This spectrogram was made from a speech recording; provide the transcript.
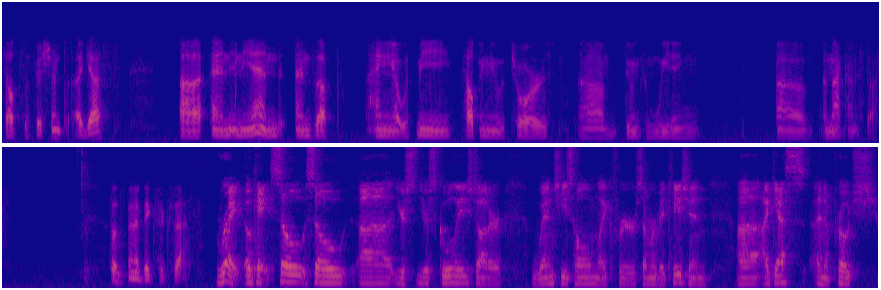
self sufficient, I guess. Uh, and in the end, ends up hanging out with me, helping me with chores, um, doing some weeding, uh, and that kind of stuff. So it's been a big success. Right. Okay. So so uh, your your school age daughter when she's home, like for summer vacation, uh, I guess an approach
